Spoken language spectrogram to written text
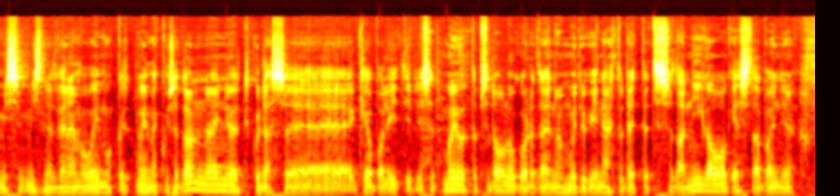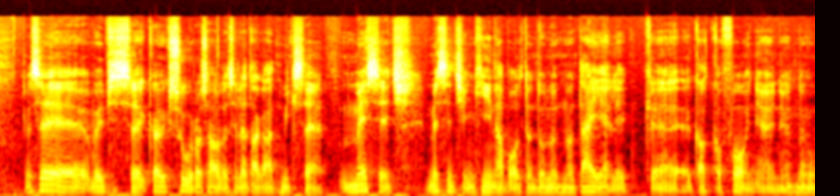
mis, mis need Venemaa võimukus, võimekused on, on ju, et kuidas see geopoliitiliselt mõjutab seda olukorda ja noh, muidugi ei nähtud ette, et see sõda nii kaua kestab, on ju. see võib siis ka üks suur osa olla selle taga, et miks see message, messaging Hiina poolt on tulnud no täielik katkofoonia, on ju, et nagu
